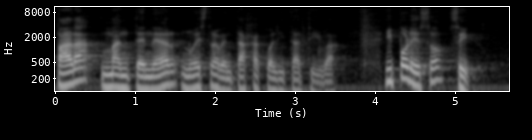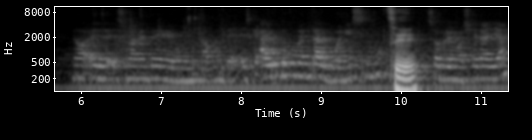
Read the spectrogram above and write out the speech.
para mantener nuestra ventaja cualitativa. Y por eso, sí. No, es solamente un apunte. Es que hay un documental buenísimo sobre Moshe Dayan.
